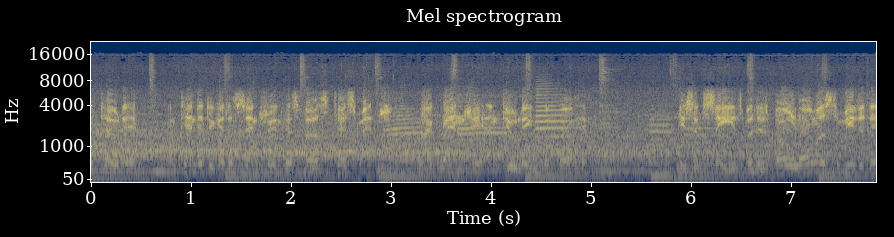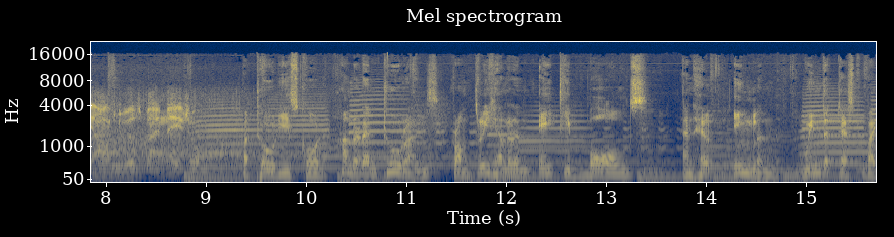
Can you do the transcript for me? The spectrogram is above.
Pataudi intended to get a century in his first test match, like Ranji and Dulip before him. He succeeds, but is bowled almost immediately afterwards by Nagel. Pataudi scored 102 runs from 380 balls and helped England win the test by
